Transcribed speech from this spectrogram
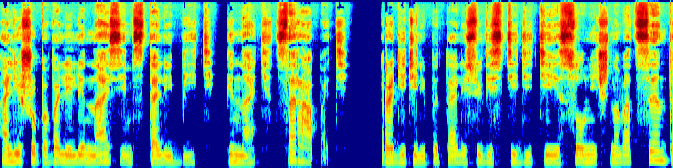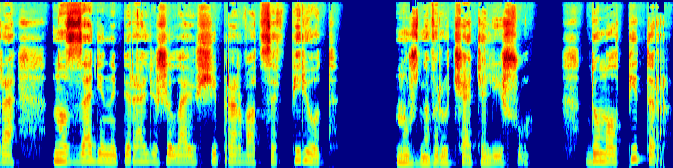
Алишу повалили на земь, стали бить, пинать, царапать. Родители пытались увести детей из солнечного центра, но сзади напирали желающие прорваться вперед. Нужно выручать Алишу. Думал Питер,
